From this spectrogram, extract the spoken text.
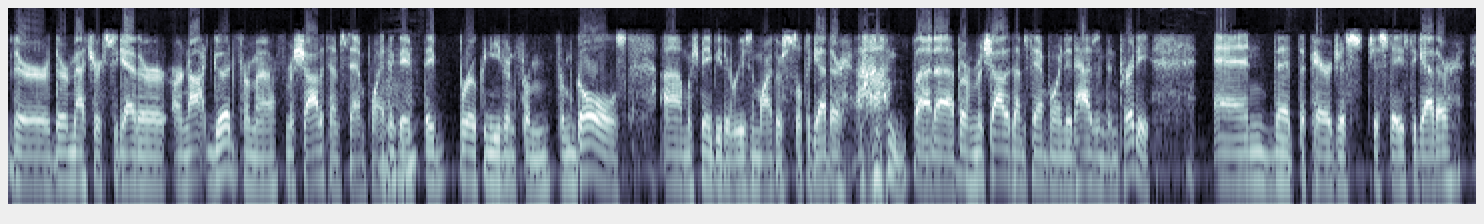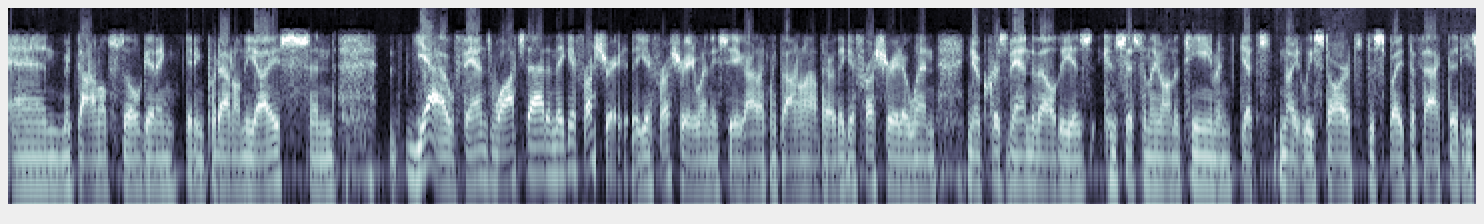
their their metrics together are not good from a from a shot attempt standpoint. Mm-hmm. I think they've they've broken even from from goals, um, which may be the reason why they're still together. Um, but uh, but from a shot attempt standpoint, it hasn't been pretty and that the pair just just stays together and MacDonald's still getting getting put out on the ice. And yeah fans watch that and they get frustrated. They get frustrated when they see a guy like MacDonald out there. They get frustrated when you know Chris Vandevelde is consistently on the team and gets nightly starts despite the fact that he's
